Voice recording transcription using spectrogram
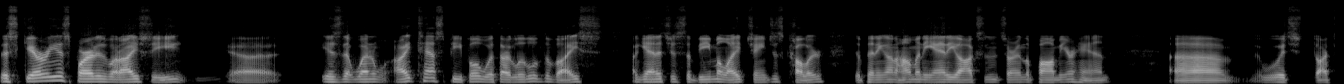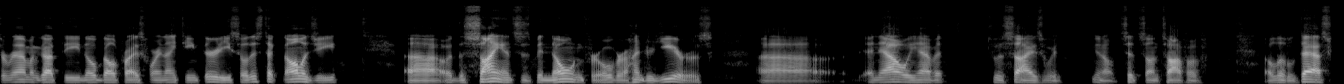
The scariest part is what I see uh, is that when I test people with our little device, again, it's just a beam of light changes color depending on how many antioxidants are in the palm of your hand uh, which Dr. Raman got the Nobel Prize for in 1930. So this technology, uh, the science, has been known for over 100 years, uh, and now we have it to a size where you know it sits on top of a little desk,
